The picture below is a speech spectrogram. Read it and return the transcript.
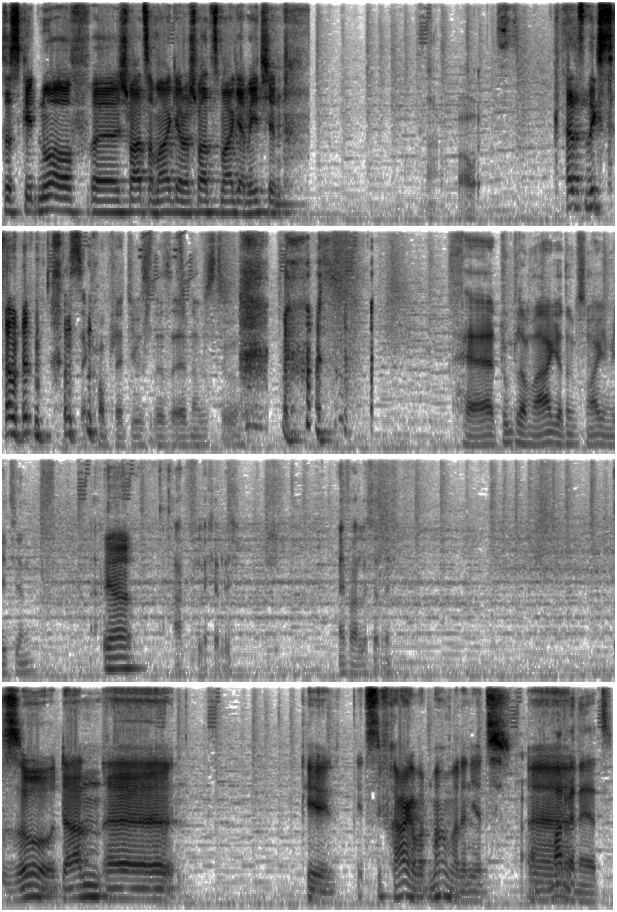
das geht nur auf äh, schwarzer Magier oder schwarzer Magier Mädchen. Ah, wow. Kannst nichts damit machen. Das ist ja komplett useless, ey, dann bist du. Hä, dunkler Magier, dunkles Magiermädchen. Ja. Ach, lächerlich. Einfach lächerlich. So, dann, äh. Okay, jetzt die Frage, was machen wir denn jetzt? Was äh, machen wir denn jetzt?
